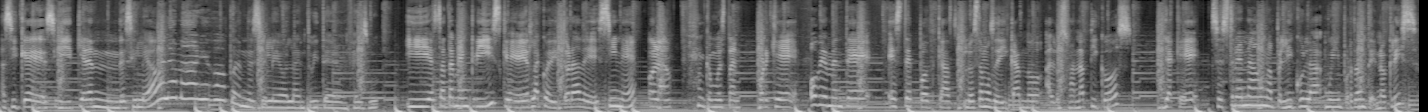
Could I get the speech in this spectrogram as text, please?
así que si quieren decirle hola Mario, pueden decirle hola en Twitter, en Facebook. Y está también Chris, que es la coeditora de cine. Hola, ¿cómo están? Porque obviamente este podcast lo estamos dedicando a los fanáticos ya que se estrena una película muy importante, ¿no, Chris?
